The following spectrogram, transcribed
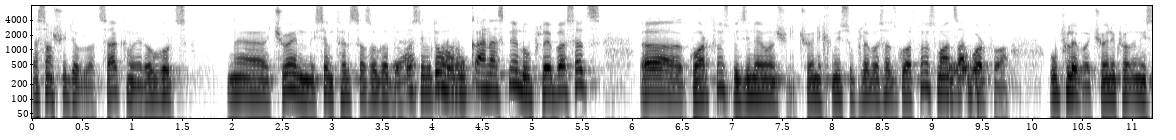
დასამშვიდებლად საქმე როგორც ჩვენ ისე მთელ საზოგადოებას იმიტომ რომ უკანასკნელ უფლებასაც გვართმევს ბიზნესმენში ჩვენი ხმის უფლებასაც გვართმევს მან წაგვართვა უფლება ჩვენი ქვეყნის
